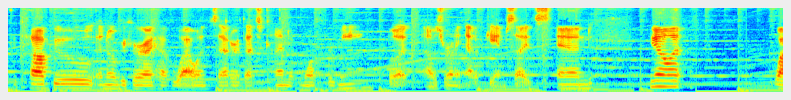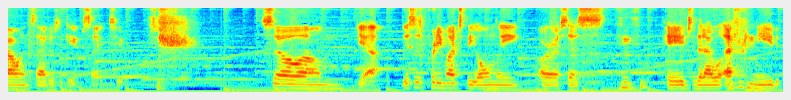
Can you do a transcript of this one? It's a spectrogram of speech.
Kotaku, and over here I have WoW Insider. That's kind of more for me, but I was running out of game sites. And you know what? WoW Insider is a game site too. so um, yeah, this is pretty much the only RSS page that I will ever need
